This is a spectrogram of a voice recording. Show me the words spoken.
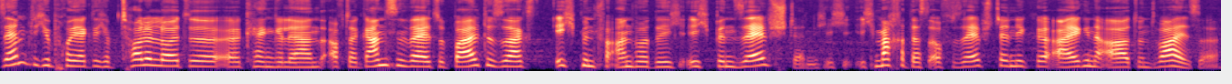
sämtliche Projekte, ich habe tolle Leute äh, kennengelernt auf der ganzen Welt. Sobald du sagst, ich bin verantwortlich, ich bin selbstständig, ich, ich mache das auf selbstständige eigene Art und Weise.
